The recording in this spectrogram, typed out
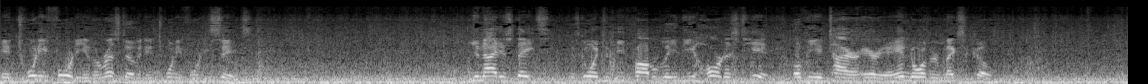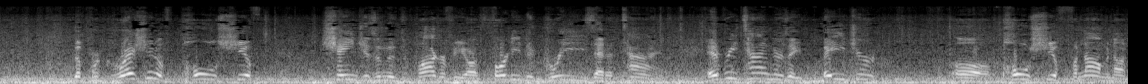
in 2040 and the rest of it in 2046. United States is going to be probably the hardest hit of the entire area in northern Mexico. The progression of pole shift changes in the topography are 30 degrees at a time. Every time there's a major uh, pole shift phenomenon,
